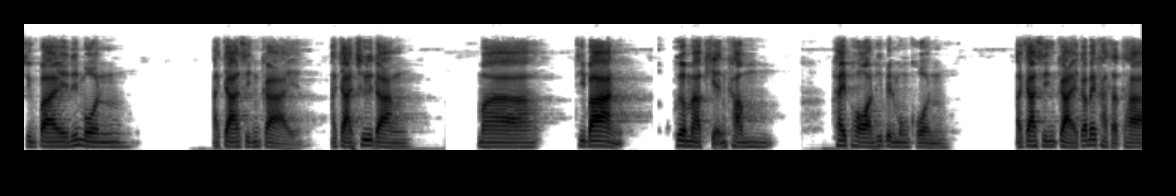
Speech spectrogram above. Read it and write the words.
จึงไปนิมนต์อาจารย์สินกาย อาจารย์ชื่อดังมาที่บ้านเพื่อมาเขียนคำให้พรที่เป็นมงคล อาจารย์สินไก่ก็ไม่ขัดศรัทธา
